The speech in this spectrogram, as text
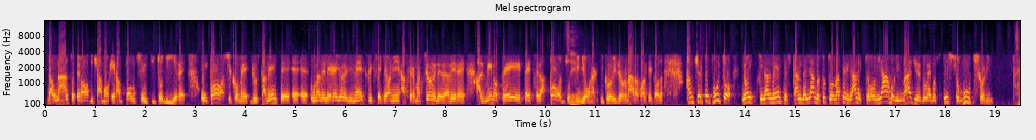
da un altro, però diciamo, era un po' un sentito dire. Un po' siccome giustamente eh, una delle regole di Netflix è che ogni affermazione deve avere almeno tre pezze d'appoggio, Sì. quindi o un articolo di giornale o qualche cosa. A un certo punto noi finalmente scandagliando tutto il materiale troviamo l'immagine dove è lo stesso Muccioli. Sì.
